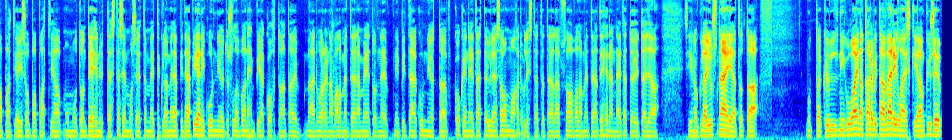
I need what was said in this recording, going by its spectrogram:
papat ja isopapat ja muut on tehnyt tästä semmoisen, että, me, että kyllä meidän pitää pieni kunnioitus olla vanhempia kohtaan, tai mä nuorena valmentajana menen tuonne, niin pitää kunnioittaa kokeneita, että yleensä on mahdollista, että täällä saa valmentaja tehdä näitä töitä, ja siinä on kyllä just näin, ja tota, mutta kyllä niin kuin aina tarvitaan värilaiskia, on kyse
